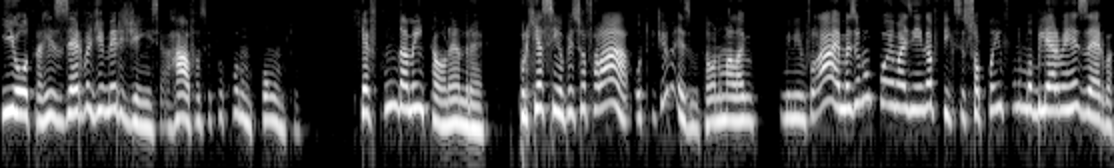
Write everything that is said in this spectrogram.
E outra, reserva de emergência. Rafa, você tocou num ponto que é fundamental, né, André? Porque assim, a pessoa fala, ah, outro dia mesmo, tava numa live, o menino falou, ah, mas eu não ponho mais em renda fixa, só ponho em fundo imobiliário em reserva.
